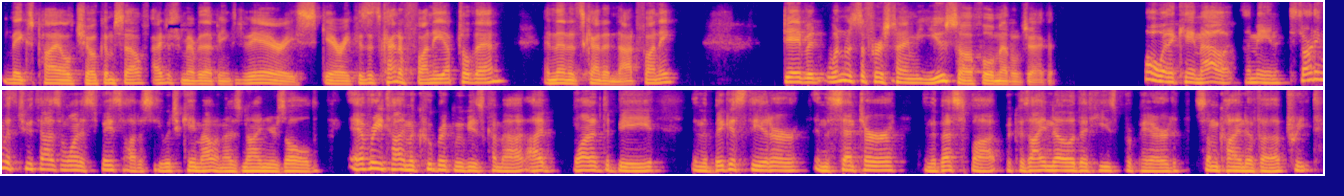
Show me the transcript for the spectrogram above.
makes Pyle choke himself. I just remember that being very scary because it's kind of funny up till then, and then it's kind of not funny. David, when was the first time you saw Full Metal Jacket? Oh, when it came out. I mean, starting with 2001 A Space Odyssey, which came out when I was nine years old. Every time a Kubrick movie has come out, I've wanted to be in the biggest theater, in the center, in the best spot, because I know that he's prepared some kind of a treat.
